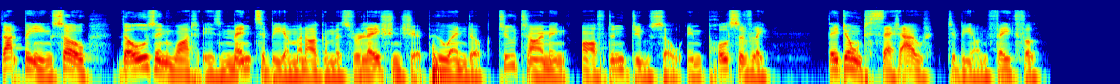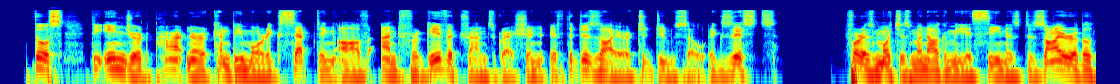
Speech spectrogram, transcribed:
That being so, those in what is meant to be a monogamous relationship who end up two timing often do so impulsively. They don't set out to be unfaithful. Thus, the injured partner can be more accepting of and forgive a transgression if the desire to do so exists. For as much as monogamy is seen as desirable,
